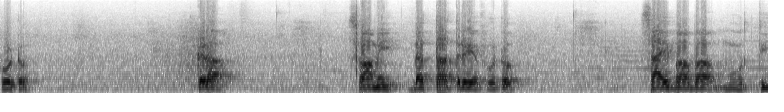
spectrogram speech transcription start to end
ఫోటో. ఇక్కడ స్వామి దత్తాత్రేయ ఫోటో సాయిబాబా మూర్తి.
